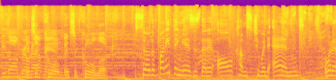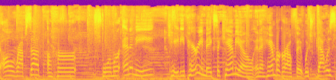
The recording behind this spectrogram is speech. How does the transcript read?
He's all grown It's a up, man. cool it's a cool look. So the funny thing is, is that it all comes to an end when it all wraps up. uh, Her former enemy, Katy Perry, makes a cameo in a hamburger outfit, which that was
